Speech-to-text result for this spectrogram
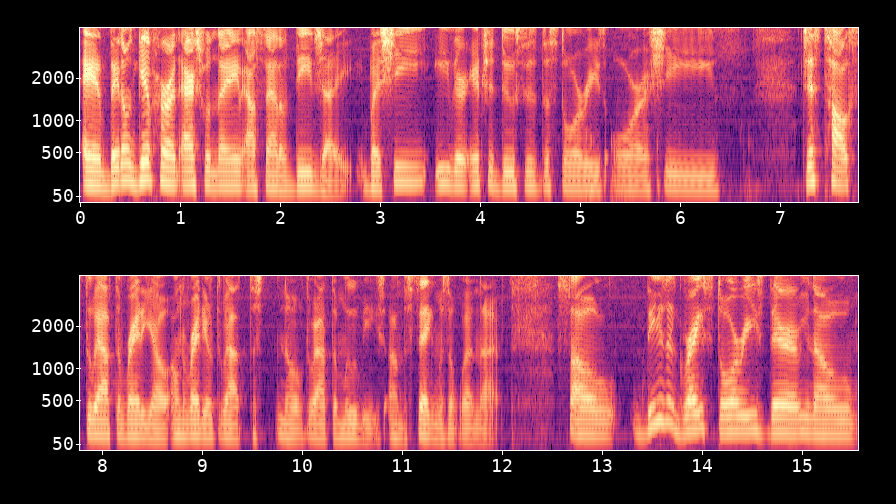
And they don't give her an actual name outside of DJ, but she either introduces the stories or she just talks throughout the radio on the radio throughout the you know throughout the movies on the segments and whatnot. So these are great stories. There, you know,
